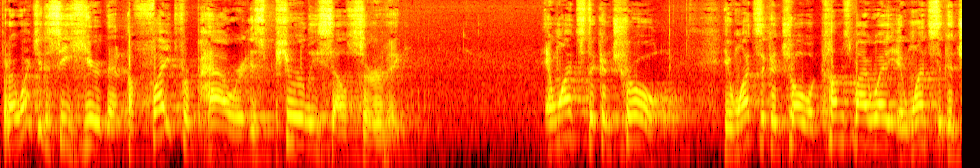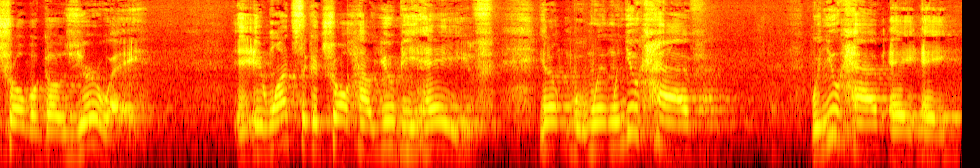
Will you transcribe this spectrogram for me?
But I want you to see here that a fight for power is purely self serving. It wants to control. It wants to control what comes my way. It wants to control what goes your way. It wants to control how you behave. You know, when, when you have when you have a,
